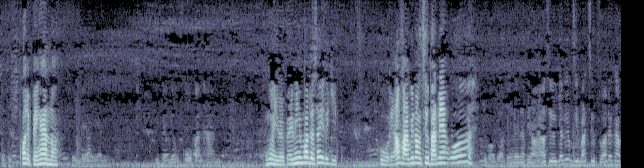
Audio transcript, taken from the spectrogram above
ไม่ถึงพอได้ไปงานเนาะที่ไปเรียนที่ไปเรียนโกบานห้าง ห่วยไปไปมีมอเตอร์ไซค์ตะกี้กูเดี๋ยวเอาฝากพี่น้องซื้อบัตรเนี่ยโอ้ยไม่บอกเดี๋ยวเป็นเลยนะพี่น้องเอาซื้ออย่าลืมซื้อบัตรซื้อตั๋วด้วยครับ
